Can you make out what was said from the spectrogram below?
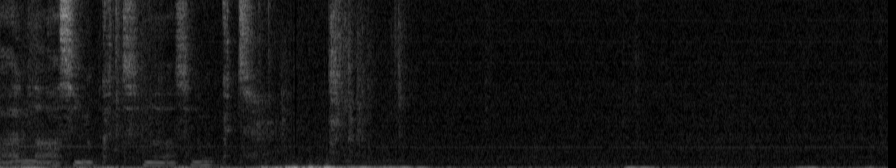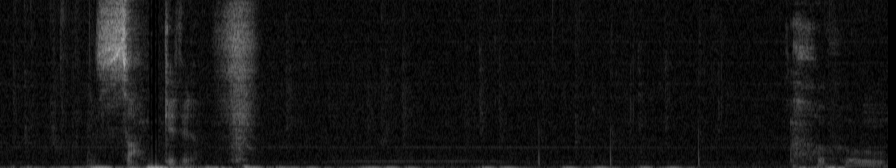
Ah, Nase juckt, Nase juckt. So, geht wieder. Hoho.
